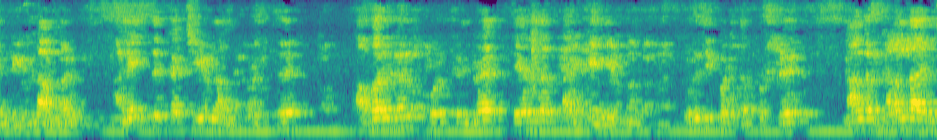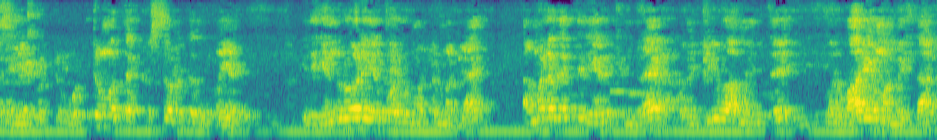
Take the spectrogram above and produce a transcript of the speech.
என்று இல்லாமல் அனைத்து கட்சியும் நாங்கள் கொடுத்து அவர்கள் கொடுக்கின்ற தேர்தல் அறிக்கையில் உறுதிப்படுத்தப்பட்டு நாங்கள் கலந்தாய்வு செய்யப்பட்டு ஒட்டுமொத்த கிறிஸ்தவருக்கு பயன் இது எங்களோடு இருப்பவர்கள் மட்டுமல்ல தமிழகத்தில் இருக்கின்ற ஒரு ஜீவோ அமைத்து ஒரு வாரியம் அமைத்தால்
